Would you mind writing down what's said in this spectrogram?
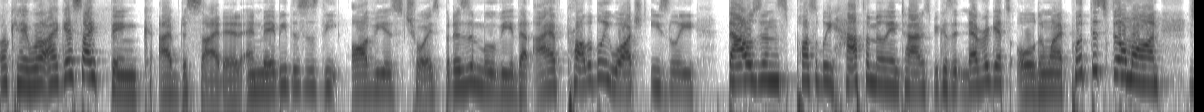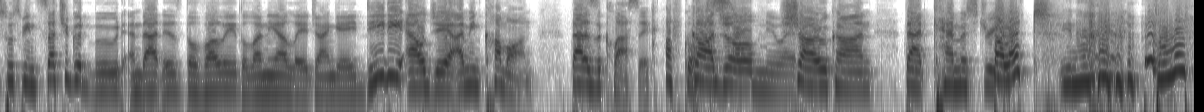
Okay, well, I guess I think I've decided, and maybe this is the obvious choice, but it is a movie that I have probably watched easily thousands, possibly half a million times because it never gets old. And when I put this film on, it's supposed to be in such a good mood, and that is Dilwale Dulhania Le Jayenge DDLJ. I mean, come on. That is a classic. Of course. Kajol, I. Shah Rukh Khan, that chemistry. Palat. You know, Palat.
